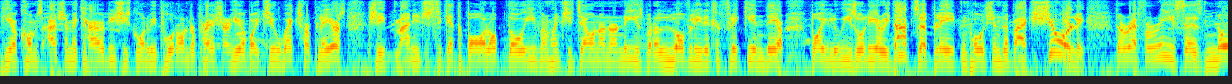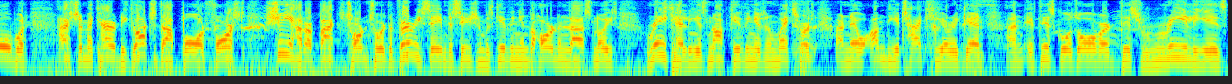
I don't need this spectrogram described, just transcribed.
here comes Asha McCarty. She's going to be put under pressure here by two Wexford players. She manages to get the ball up though, even when she's down on her knees. But a lovely little flick in there by Louise O'Leary. That's a blatant push in the back. Surely the referee says no, but Asha McCarty got to that ball first. She had her back turned to her. The very same decision was given in the hurling last night. Ray Kelly is not giving it, and Wexford are now on the attack here again. And if this goes over, this really is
